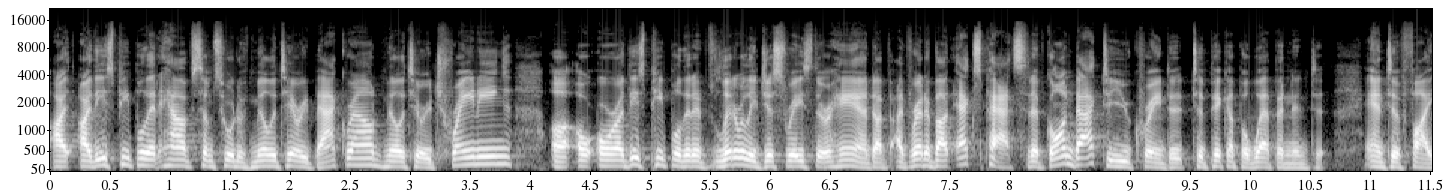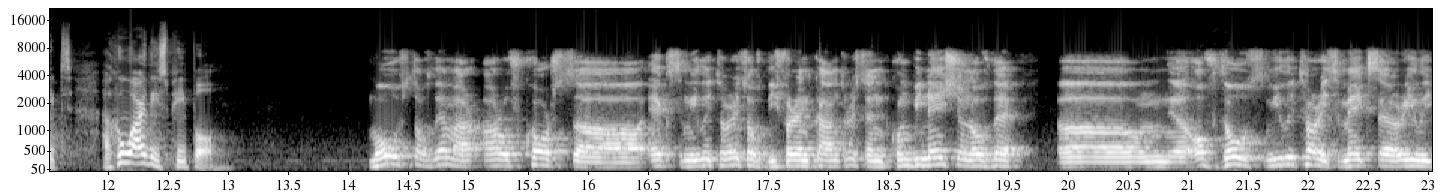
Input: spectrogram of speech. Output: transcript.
are, are these people that have some sort of military background, military training, uh, or, or, are these people that have literally just raised their hand? I've, I've read about expats that have gone back to Ukraine to, to pick up a weapon and to and to fight. Uh, who are these people? Most of them are, are of course, uh, ex-militaries of different countries, and combination of the um, of those militaries makes a really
